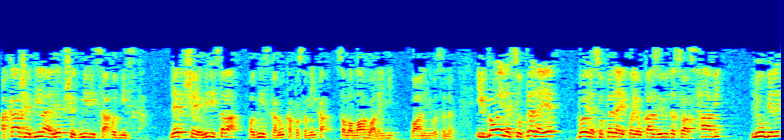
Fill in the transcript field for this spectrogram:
A kaže, bila je ljepšeg mirisa od miska. Ljepše je mirisala od miska ruka poslanika sallallahu alaihi wa alaihi wasallam. I brojne su predaje, brojne su predaje koje ukazuju da su ashabi ljubili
